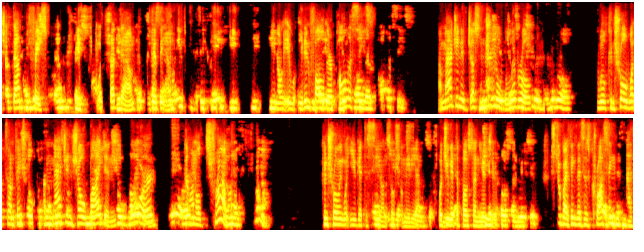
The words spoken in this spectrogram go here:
shut down by Facebook. He was shut down because they claimed he, you know, he didn't follow their policies. Imagine if Justin Trudeau, the liberal, will control what's on Facebook. Imagine Joe Biden or Donald Trump controlling what you get to see on social media, what you get to post on YouTube. Stu, I think this is crossing a,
